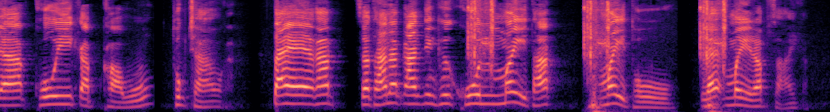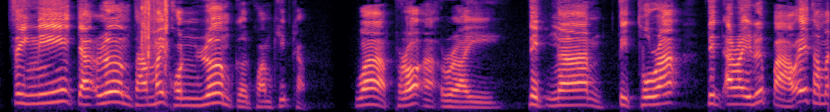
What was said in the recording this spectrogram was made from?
อยากคุยกับเขาทุกเช้าครับ แต่ครับสถานการณ์จริงคือคุณไม่ทัก ไม่โทร และไม่รับสายครับ สิ่งนี้จะเริ่มทำให้คนเริ่มเกิดความคิดครับ ว่าเพราะอะไร ติดงาน ติดธุระ ติดอะไรหรือเปล่า เอ๊ะทำไม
